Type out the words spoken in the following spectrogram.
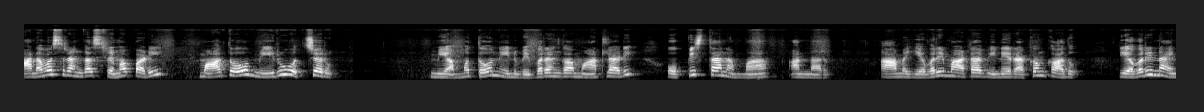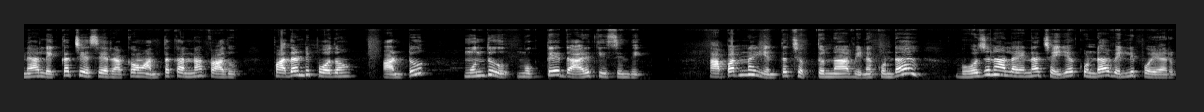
అనవసరంగా శ్రమపడి మాతో మీరు వచ్చారు. మీ అమ్మతో నేను వివరంగా మాట్లాడి ఒప్పిస్తానమ్మా అన్నారు. ఆమె ఎవరి మాట వినే రకం కాదు. ఎవరినైనా లెక్క చేసే రకం అంతకన్నా కాదు. పదండి పోదాం అంటూ ముందు ముక్తే దారి తీసింది. అపర్ణ ఎంత చెప్తున్నా వినకుండా భోజనాలైనా చెయ్యకుండా వెళ్ళిపోయారు.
